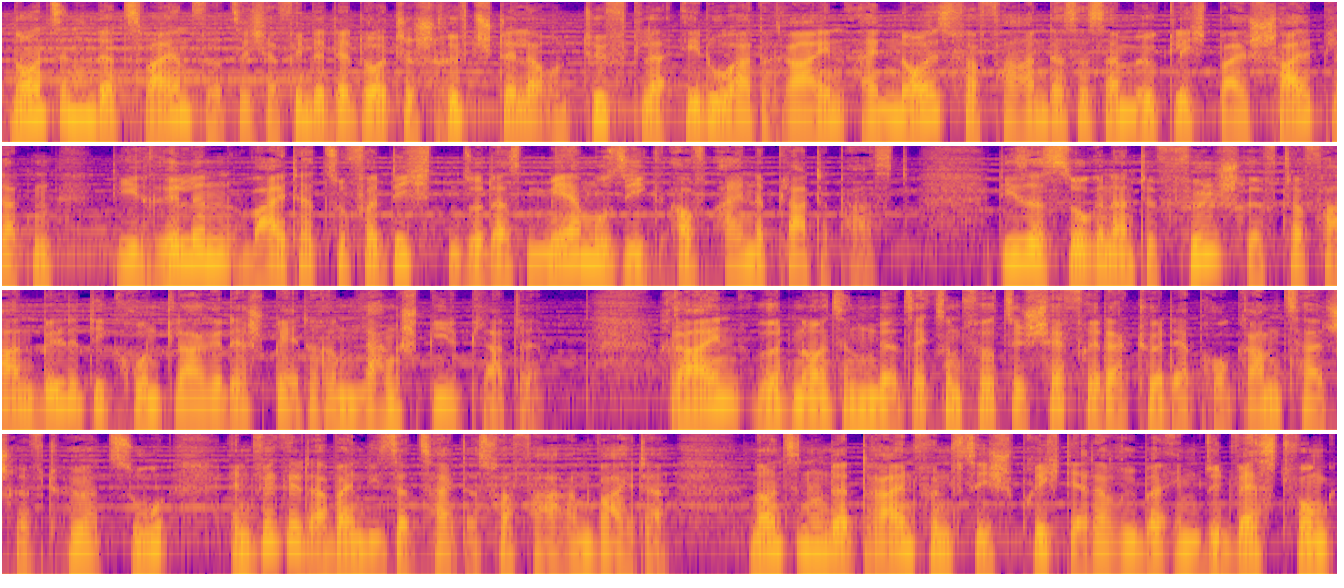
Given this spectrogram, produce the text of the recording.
1942 erfindet der deutsche Schriftsteller und Tüftler Eduard Rhein ein neues Verfahren, das es ermöglicht, bei Schallplatten die Rillen weiter zu verdichten, sodass mehr Musik auf eine Platte passt. Dieses sogenannte Füllschriftverfahren bildet die Grundlage der späteren Langspielplatte. Rhein wird 1946 Chefredakteur der Programmzeitschrift Hör zu, entwickelt aber in dieser Zeit das Verfahren weiter. 1953 spricht er darüber im Südwestfunk.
